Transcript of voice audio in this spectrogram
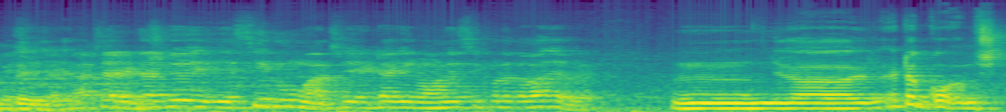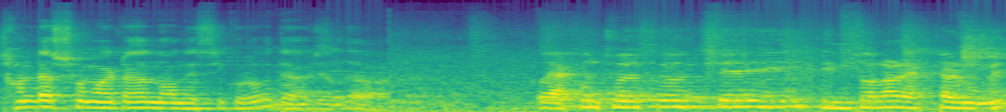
বেড়ে যায়। আচ্ছা এটা যে এসি রুম আছে এটা কি নন এসি করে দেওয়া যাবে? এটা ঠান্ডার সময়টা নন এসি করেও দেওয়া যাবে। তো এখন চলেছে হচ্ছে এই তিনতলার একটা রুমে।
